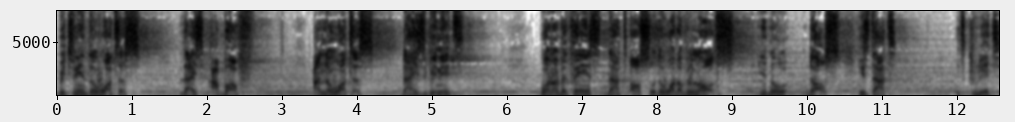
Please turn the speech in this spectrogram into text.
between the waters that is above and the waters that is beneath. One of the things that also the word of the Lord, you know, does is that it creates,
